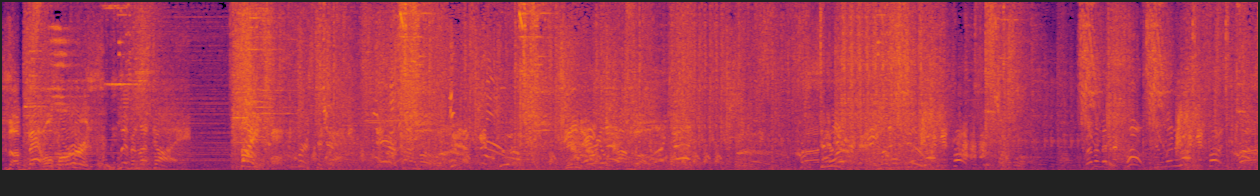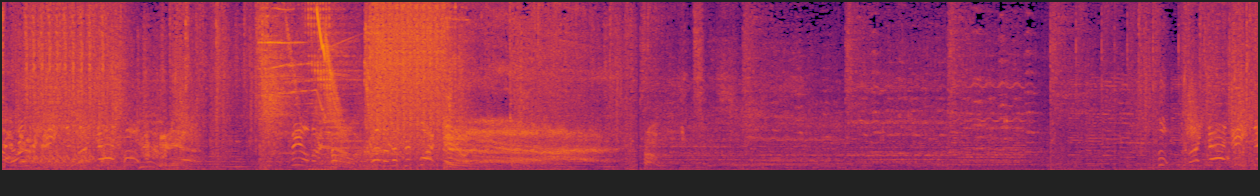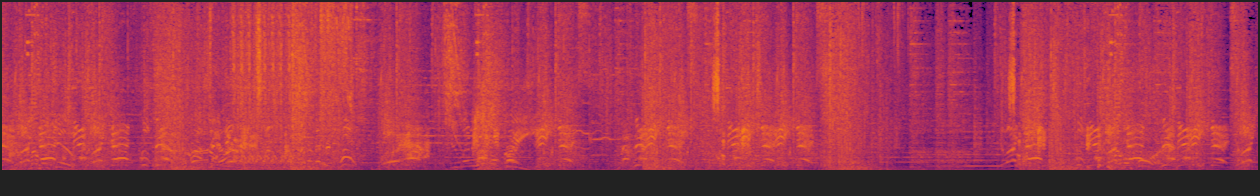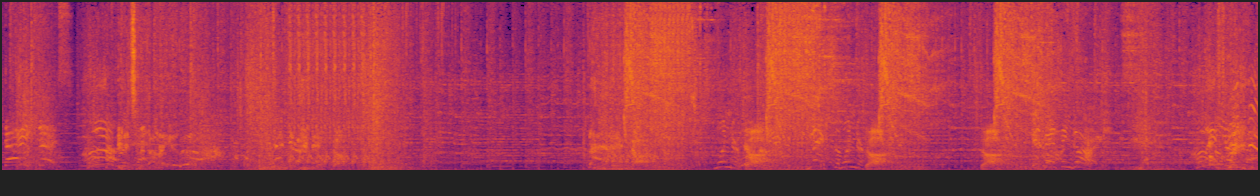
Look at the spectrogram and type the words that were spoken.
The battle for Earth. Live and let die. Fight. First attack. Air combo. Team aerial combo. Punch! Gravimetric pulse! Human rocket punch! Die. Die. Advancing guard. Crossover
